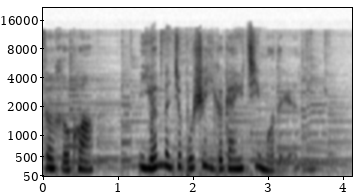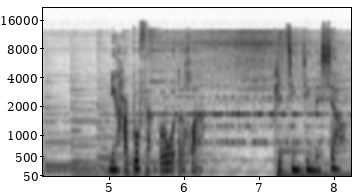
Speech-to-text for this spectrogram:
更何况，你原本就不是一个甘于寂寞的人。女孩不反驳我的话，只静静的笑了。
